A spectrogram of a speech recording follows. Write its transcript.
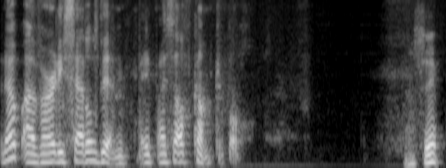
Nope, I've already settled in, made myself comfortable. That's it.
